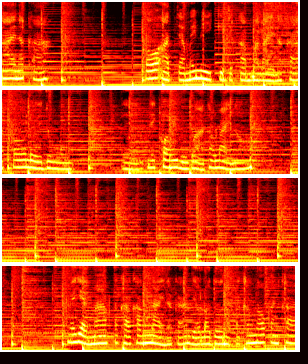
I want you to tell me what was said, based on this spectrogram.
ง่ายนะคะ ก็อาจจะไม่มีกิจกรรมอะไรนะคะ ก็เลยดูไม่ค่อยหวือหวาเท่าไหร่เนาะไม่ใหญ่มากนะคะข้างในนะคะ เดี๋ยวเราเดินออกไปข้างนอกกันค่ะ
